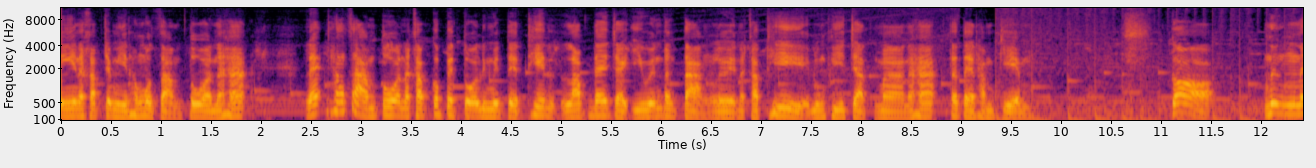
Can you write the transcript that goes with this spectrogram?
นี้นะครับจะมีทั้งหมด 3 ตัวนะฮะและทั้ง 3 ตัวนะครับก็เป็นตัวลิมิเต็ดที่รับได้จากอีเวนต์ต่างๆ เลยนะครับที่ลุงพีจัดมานะฮะตั้งแต่ทำเกม ก็หนึ่งใน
